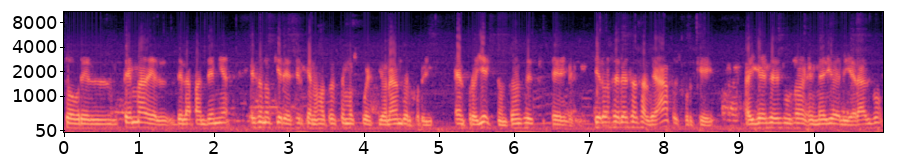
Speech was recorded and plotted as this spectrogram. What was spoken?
sobre el tema del, de la pandemia, eso no quiere decir que nosotros estemos cuestionando el, el proyecto. Entonces, eh, quiero hacer esa salvedad, pues porque hay veces uno en medio de liderazgo,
